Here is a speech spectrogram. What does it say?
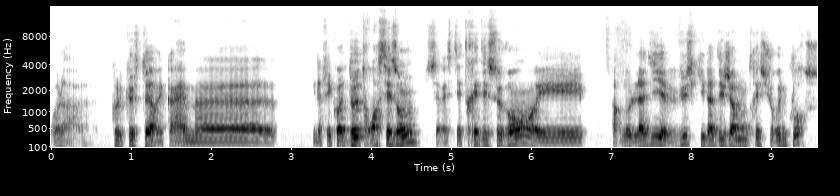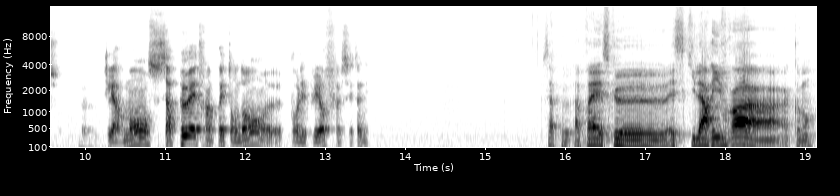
voilà, Colcuster est quand même il a fait quoi Deux, trois saisons? C'est resté très décevant. Et Arnaud l'a dit, vu ce qu'il a déjà montré sur une course, euh, clairement, ça peut être un prétendant euh, pour les playoffs cette année. Ça peut. Après, est-ce que est-ce qu'il arrivera comment?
